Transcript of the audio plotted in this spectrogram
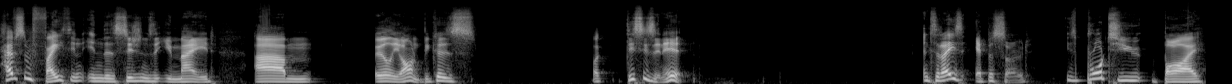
Have some faith in, in the decisions that you made um, early on because, like, this isn't it. And today's episode is brought to you by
